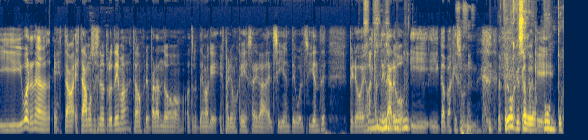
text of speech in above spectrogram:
Y bueno, nada, está- estábamos haciendo otro tema, estábamos preparando otro tema que esperemos que salga el siguiente o el siguiente, pero es bastante largo y, y capaz que es un... Esperemos que salga, que- punto.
